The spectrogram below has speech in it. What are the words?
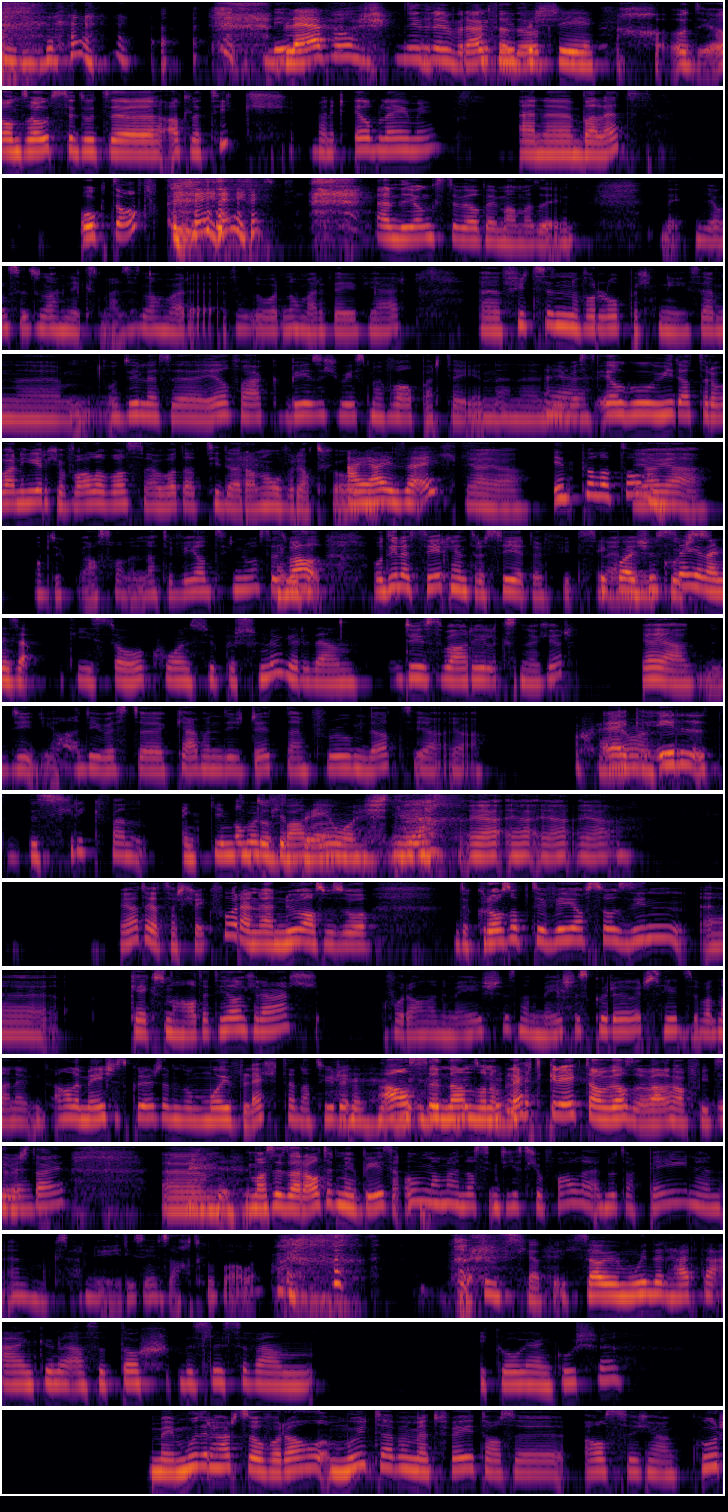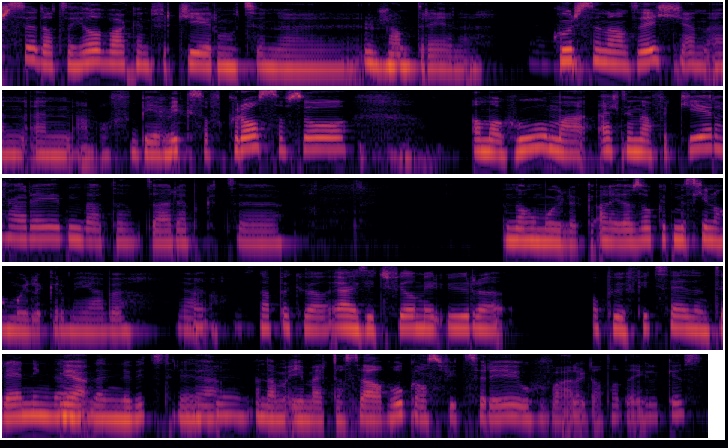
Nee. Blij voor? Iedereen vraagt dat ook. Onze oudste doet eh, atletiek. Daar ben ik heel blij mee. En eh, ballet. Ook top. en de jongste wil bij mama zijn. Nee, de jongste doet nog niks, maar ze, is nog maar, ze wordt nog maar vijf jaar. Eh, fietsen voorlopig niet. Ze hebben, eh, Odile is eh, heel vaak bezig geweest met valpartijen. En die Ah, ja. wist heel goed wie dat er wanneer gevallen was en wat dat die daaraan over had gehouden. Ah ja, is dat echt? ja, ja. In het peloton? Ja, ja. Op de, als ze naar tv aan het zien was. Is wel, Odile is zeer geïnteresseerd in fietsen. Ik wou juist zeggen, dan is dat, die is toch ook gewoon super snugger dan? Die is wel redelijk snugger. Ja, ja, die, ja, die wist eh, Cavendish dit en Froome dat. Ja, ja. Och, ja, Eigenlijk eerder het- de schrik van... Een kind om wordt te vallen. gebrainwashed. Ja, ja, ja, ja. Ja, ja die had er schrik voor. En, en nu, als we zo de cross op tv of zo zien, eh kijk ze nog altijd heel graag. Vooral naar de meisjes, naar de meisjescoureurs heet ze. Want dan, alle meisjescoureurs hebben zo'n mooi vlecht. En natuurlijk, als ze dan zo'n vlecht krijgt, dan wil ze wel gaan fietsen, Ja. Ehm, maar ze is daar altijd mee bezig. Oh, mama, dat is, die is gevallen en doet dat pijn. En, en, maar ik zeg, nee, die zijn zacht gevallen. Dat is schattig. Zou je moeder hard dat aankunnen als ze toch beslissen van... Ik wil gaan koersen? Mijn moederhart zou vooral moeite hebben met het feit dat ze, als ze gaan koersen, dat ze heel vaak in het verkeer moeten eh, gaan trainen. Koersen aan zich, en, en, en, of BMX of cross of zo, allemaal goed, maar echt in dat verkeer gaan rijden, dat, dat, daar heb ik het eh, nog moeilijk. Allee, daar zou ik het misschien nog moeilijker mee hebben. Ja. Snap ik wel. Ja, je zit veel meer uren op je fiets tijdens een training dan, Ja. dan in de wedstrijd. Ja. En dan, je merkt dat zelf ook als fietser, hoe gevaarlijk dat, dat eigenlijk is.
